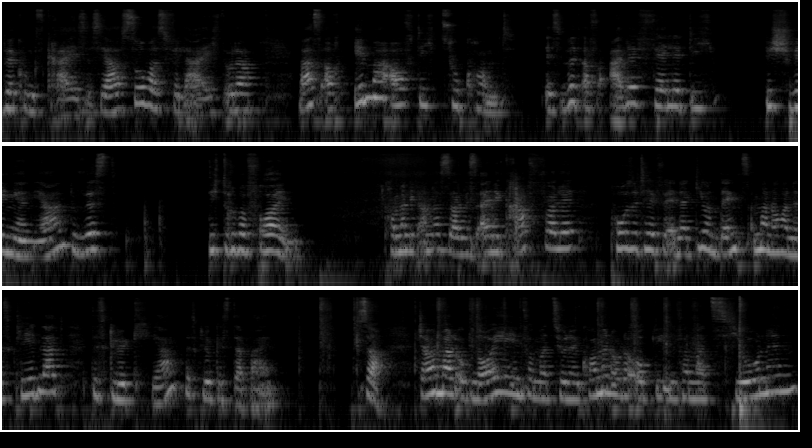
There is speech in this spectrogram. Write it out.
Wirkungskreises, ja, sowas vielleicht oder was auch immer auf dich zukommt. Es wird auf alle Fälle dich beschwingen, ja, du wirst dich darüber freuen. Kann man nicht anders sagen. Es ist eine kraftvolle, positive Energie und denkt immer noch an das Kleeblatt, das Glück, ja, das Glück ist dabei. So, schauen wir mal, ob neue Informationen kommen oder ob die Informationen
